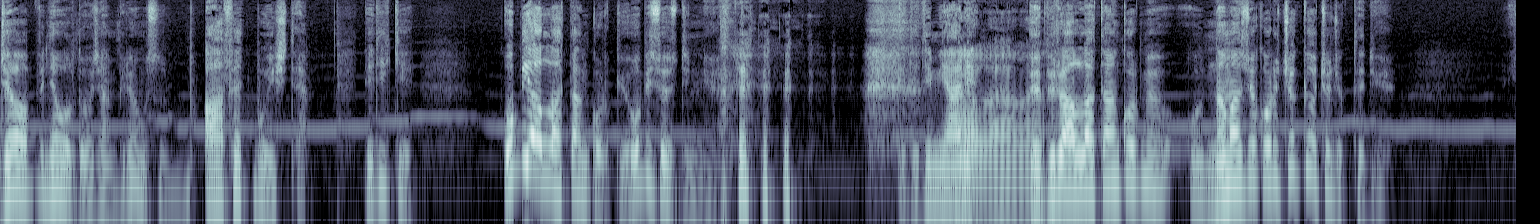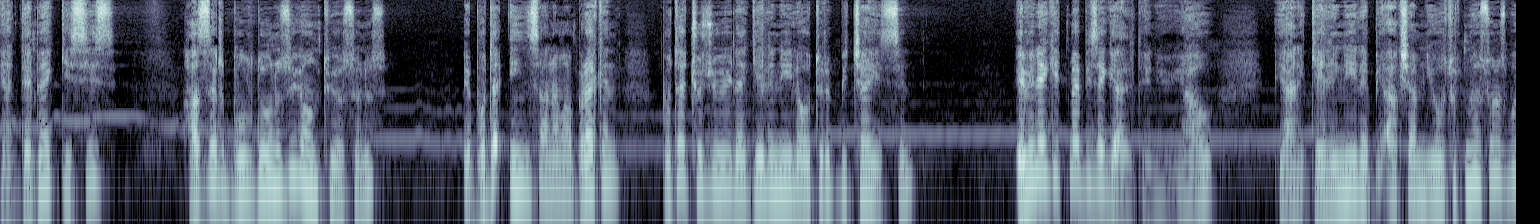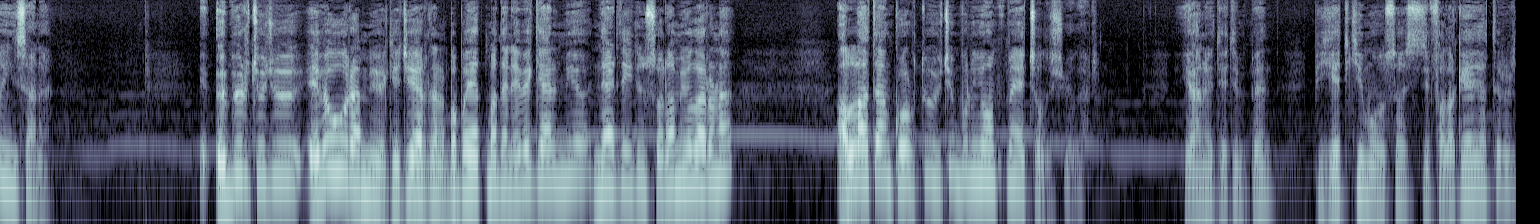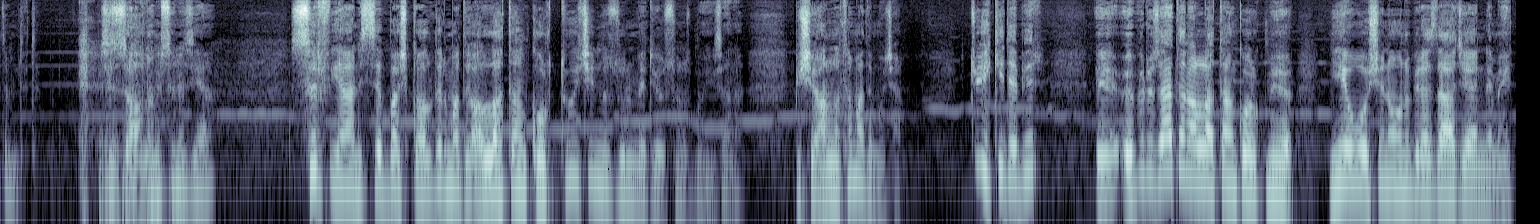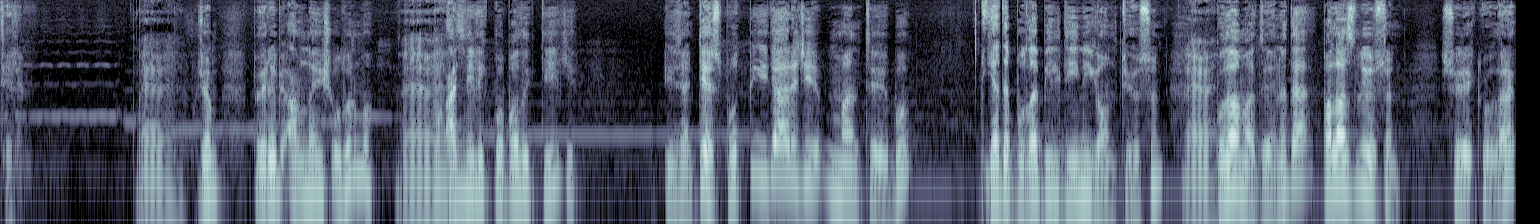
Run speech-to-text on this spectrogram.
Cevap ne oldu hocam biliyor musunuz? Afet bu işte. Dedi ki o bir Allah'tan korkuyor. O bir söz dinliyor. e dedim yani Allah Allah. öbürü Allah'tan korkmuyor. O, namaz yok oruç yok ki o çocukta diyor. Ya demek ki siz hazır bulduğunuzu yontuyorsunuz. E bu da insan ama bırakın bu da çocuğuyla geliniyle oturup bir çay içsin. Evine gitme bize gel deniyor. Yahu yani geliniyle bir akşam niye oturtmuyorsunuz bu insanı? E, öbür çocuğu eve uğramıyor gece yarılarına. Baba yatmadan eve gelmiyor. Neredeydin soramıyorlar ona. Allah'tan korktuğu için bunu yontmaya çalışıyorlar. Yani dedim ben bir yetkim olsa sizi falakaya yatırırdım dedim. Siz zalimsiniz ya. Sırf yani size baş kaldırmadı Allah'tan korktuğu için mi zulmediyorsunuz bu insana? Bir şey anlatamadım hocam. Çünkü ikide bir e, öbürü zaten Allah'tan korkmuyor. Niye o boşuna onu biraz daha cehenneme itelim? Evet. Hocam böyle bir anlayış olur mu? Evet. Bu annelik babalık değil ki. İnsan despot bir idareci mantığı bu. Ya da bulabildiğini yontuyorsun. Evet. Bulamadığını da palazlıyorsun sürekli olarak.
